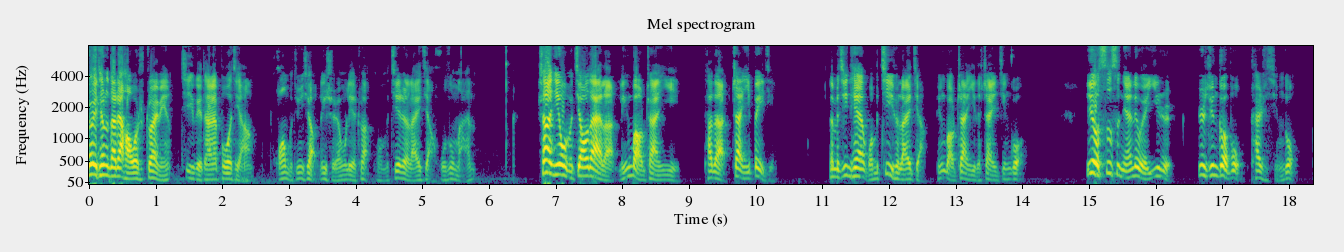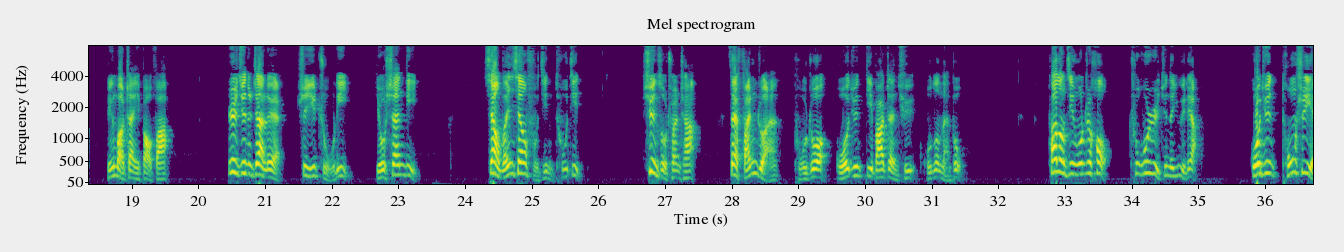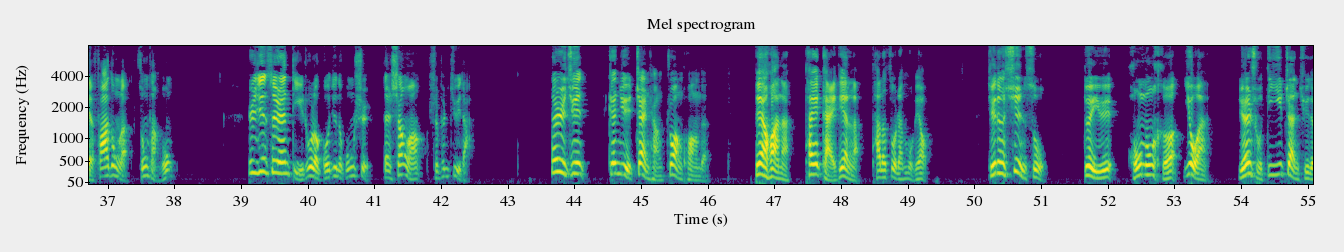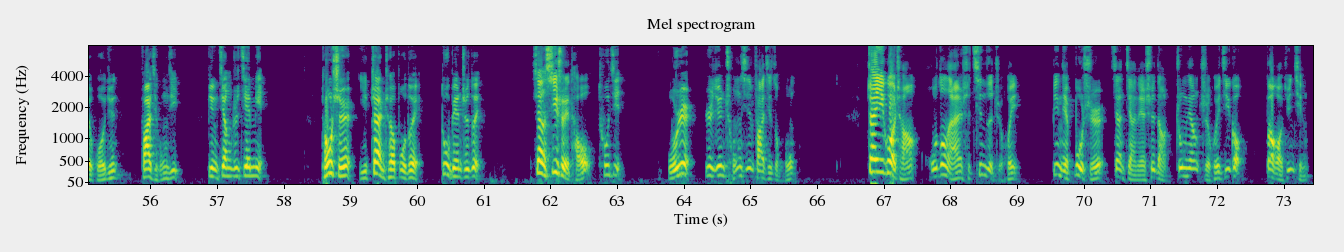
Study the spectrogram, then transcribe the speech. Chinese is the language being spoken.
各位听众，大家好，我是朱爱明，继续给大家播讲黄埔军校历史人物列传。我们接着来讲胡宗南。上一集我们交代了灵宝战役它的战役背景，那么今天我们继续来讲灵宝战役的战役经过。一九四四年六月一日，日军各部开始行动，灵宝战役爆发。日军的战略是以主力由山地向文乡附近突进，迅速穿插，再反转。捕捉国军第八战区胡宗南部，发动进攻之后，出乎日军的预料，国军同时也发动了总反攻。日军虽然抵住了国军的攻势，但伤亡十分巨大。那日军根据战场状况的变化呢，他也改变了他的作战目标，决定迅速对于红农河右岸原属第一战区的国军发起攻击，并将之歼灭。同时，以战车部队渡边支队向西水头突进。五日，日军重新发起总攻。战役过程，胡宗南是亲自指挥，并且不时向蒋介石等中央指挥机构报告军情。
